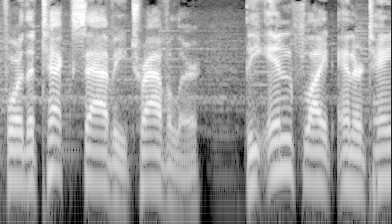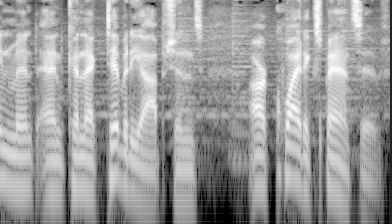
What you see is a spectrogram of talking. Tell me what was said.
For the tech-savvy traveler, the in-flight entertainment and connectivity options are quite expansive.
